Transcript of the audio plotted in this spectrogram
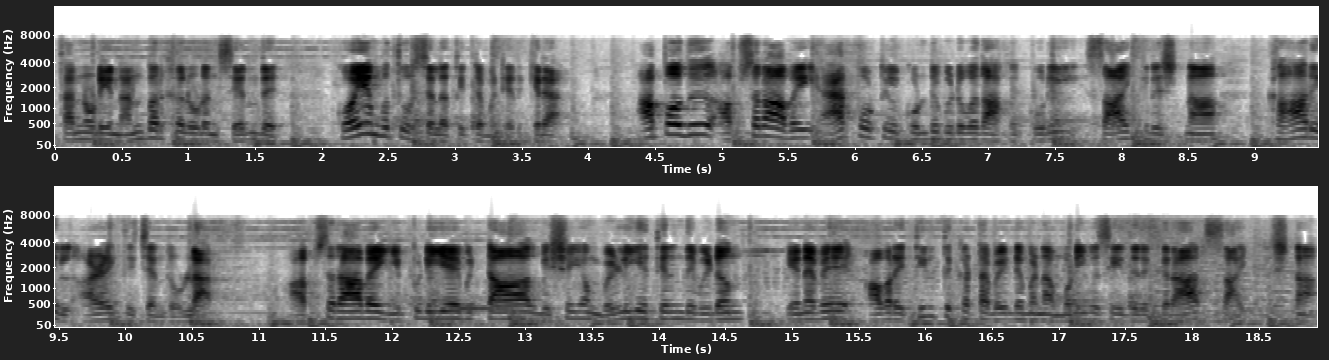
தன்னுடைய நண்பர்களுடன் சேர்ந்து கோயம்புத்தூர் செல்ல திட்டமிட்டிருக்கிறார். அப்போது அப்சராவை ஏர்போர்ட்டில் கொண்டு விடுவதாக கூறி சாய் கிருஷ்ணா காரில் அழைத்து சென்றுள்ளார். அப்சராவை இப்படியே விட்டால் விஷயம் வெளியே தெரிந்துவிடும் எனவே அவரை தீர்த்து கட்ட வேண்டும் என முடிவு செய்திருக்கிறார் சாய் கிருஷ்ணா.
